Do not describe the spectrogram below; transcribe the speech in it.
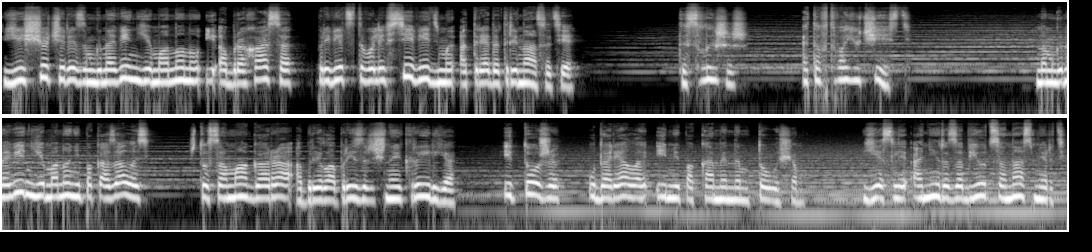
Еще через мгновение Манону и Абрахаса приветствовали все ведьмы отряда тринадцати. «Ты слышишь? Это в твою честь!» На мгновение Маноне показалось, что сама гора обрела призрачные крылья и тоже ударяла ими по каменным толщам. Если они разобьются насмерть,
